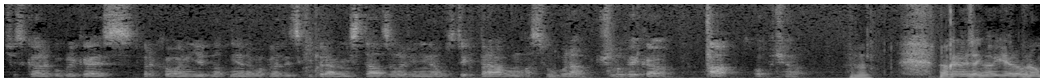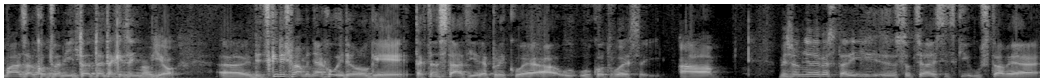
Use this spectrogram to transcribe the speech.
Česká republika je svrchovaný jednotný a demokratický právní stát založený na úctě k právům a svobodám člověka a občana. Mimochodem je zajímavý, že rovnou má zakotvený, to, to je taky zajímavý, jo. Eh, Vždycky, když máme nějakou ideologii, tak ten stát ji replikuje a ukotvuje se jí. A my jsme měli ve staré socialistické ústavě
